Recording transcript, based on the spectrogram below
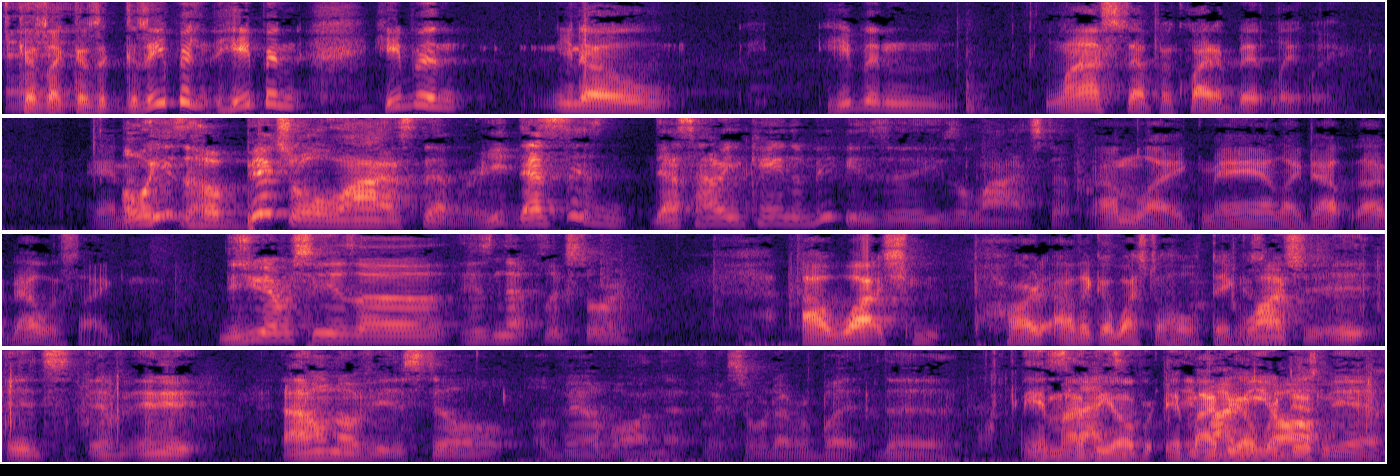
Because like, because he been he been he been you know he been line stepping quite a bit lately. And oh, he's a habitual line stepper. He that's his. That's how he came to be. Is he's a line stepper. I'm like, man, like that, that that was like Did you ever see his uh his Netflix story? I watched part. I think I watched the whole thing. It's Watch like- it. it. It's if, and it. I don't know if it's still available on Netflix or whatever, but the It might be over. It, might, be over off, Disney. Yeah,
